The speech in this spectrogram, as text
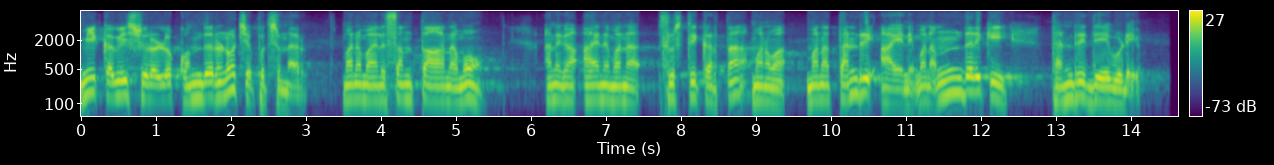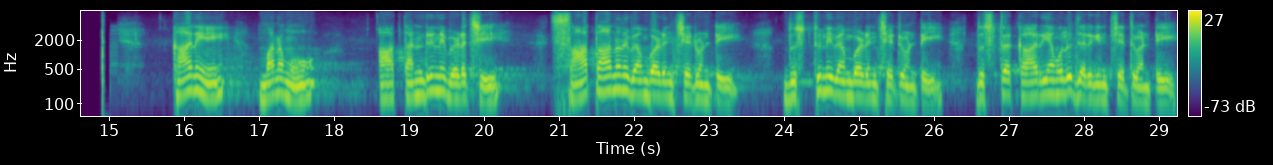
మీ కవీశ్వరుల్లో కొందరును చెప్పుచున్నారు. మనం ఆయన సంతానము అనగా ఆయన మన సృష్టికర్త మన మన తండ్రి ఆయనే మనందరికీ తండ్రి దేవుడే. కానీ మనము ఆ తండ్రిని విడచి సాతానుని వెంబడించేటువంటి దుష్టుని వెంబడించేటువంటి దుష్ట కార్యములు జరిగించేటువంటి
